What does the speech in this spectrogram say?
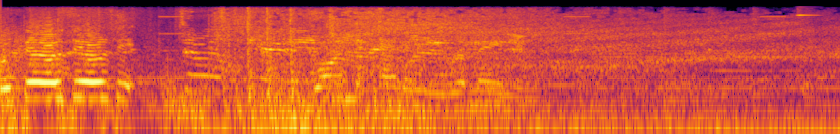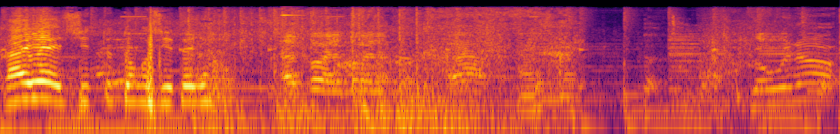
Ulti, ulti, ulti. One enemy remaining. Nah ya, situ tunggu situ aja. Elbow, elbow, elbow. Ah, Nice. Going up.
